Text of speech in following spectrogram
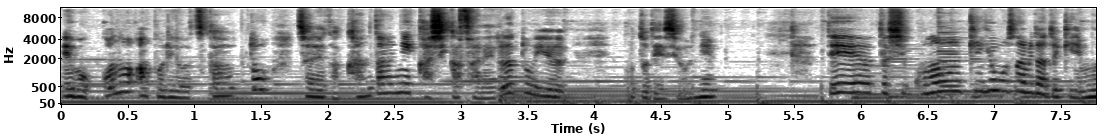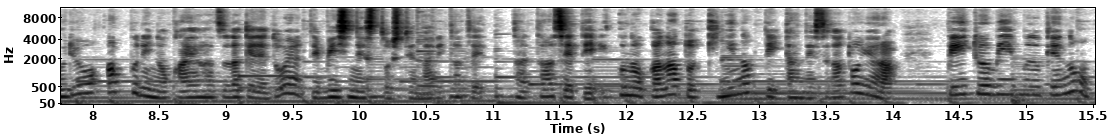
エボッコのアプリを使うとそれが簡単に可視化されるということですよね。で私この企業さん見た時に無料アプリの開発だけでどうやってビジネスとして成り立て立たせていくのかなと気になっていたんですがどうやら B2B 向けの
